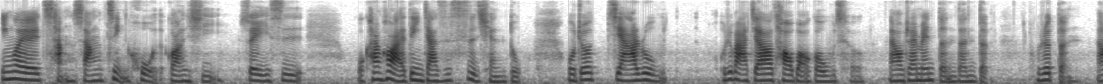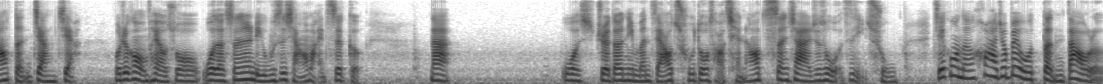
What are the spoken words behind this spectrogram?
因为厂商进货的关系，所以是我看后来定价是四千多，我就加入，我就把它加到淘宝购物车，然后我在那边等等等，我就等，然后等降价，我就跟我朋友说，我的生日礼物是想要买这个，那。我觉得你们只要出多少钱，然后剩下来就是我自己出。结果呢，后来就被我等到了，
